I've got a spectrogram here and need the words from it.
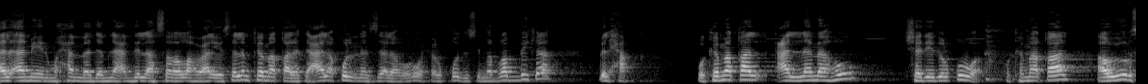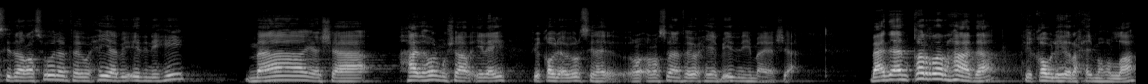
الأمين محمد بن عبد الله صلى الله عليه وسلم كما قال تعالى قل نزله روح القدس من ربك بالحق وكما قال علمه شديد القوة وكما قال أو يرسل رسولا فيوحي بإذنه ما يشاء هذا هو المشار إليه في قول أو يرسل رسولا فيوحي بإذنه ما يشاء. بعد أن قرر هذا في قوله رحمه الله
